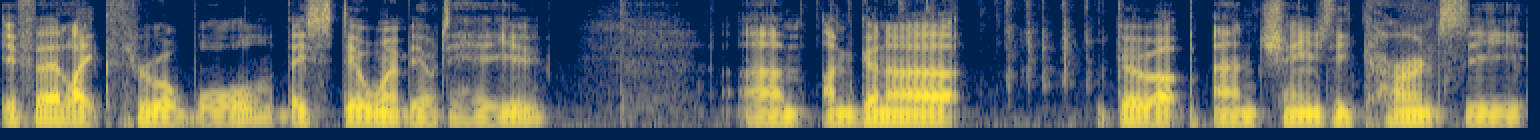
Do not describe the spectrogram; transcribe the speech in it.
If they're like through a wall, they still won't be able to hear you. Um, I'm going to go up and change the currency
